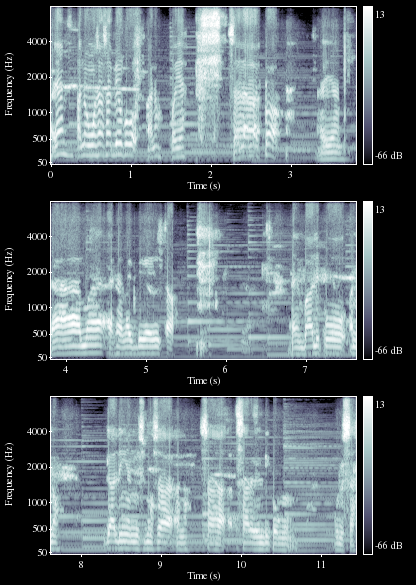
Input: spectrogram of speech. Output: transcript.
ayan. Anong masasabi mo po? Ano, kuya? Sa, Salamat po. Ayan. Tama. Sa nagbigay nito. Ayan, bali po, ano, galing yan mismo sa, ano, sa sarili kong bulsa.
